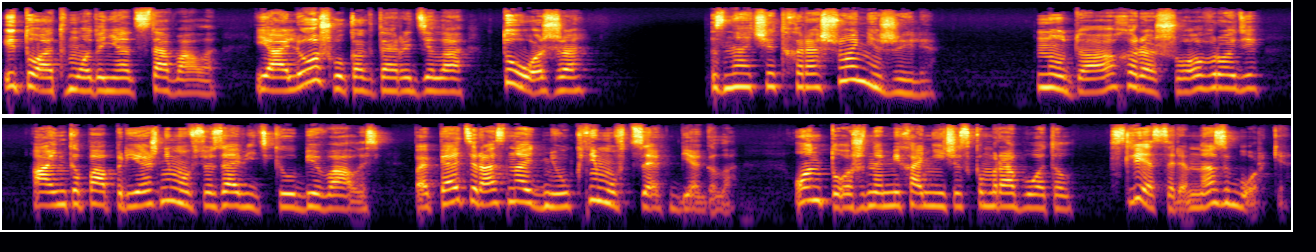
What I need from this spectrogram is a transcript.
и то от моды не отставала. И Алешку, когда родила, тоже. Значит, хорошо они жили? Ну да, хорошо вроде. Анька по-прежнему все за Витькой убивалась. По пять раз на дню к нему в цех бегала. Он тоже на механическом работал, слесарем на сборке.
